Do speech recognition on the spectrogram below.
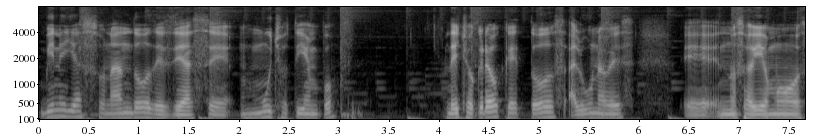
viene ya sonando desde hace mucho tiempo. De hecho, creo que todos alguna vez eh, nos habíamos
